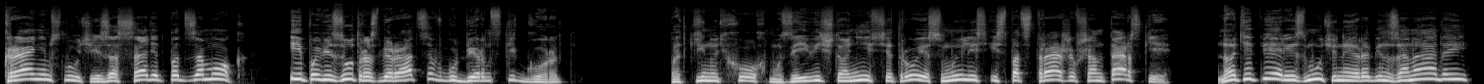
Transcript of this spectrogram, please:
В крайнем случае засадят под замок и повезут разбираться в губернский город. Подкинуть хохму, заявить, что они все трое смылись из-под стражи в Шантарские, но теперь, измученные Робинзонадой,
